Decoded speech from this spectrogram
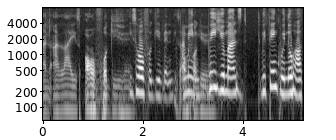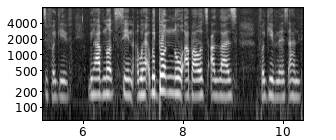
And Allah is all forgiving. He's all forgiven. He's I all mean, forgiving. we humans we think we know how to forgive. We have not seen we, ha- we don't know about Allah's forgiveness and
